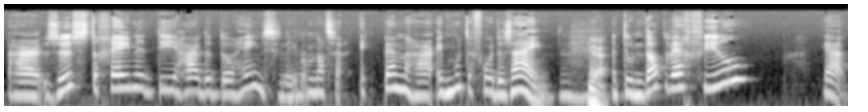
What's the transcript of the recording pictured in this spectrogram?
haar zus degene die haar er doorheen sleep. Omdat ze, ik ben haar, ik moet er voor er zijn. Ja. En toen dat wegviel, ja,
